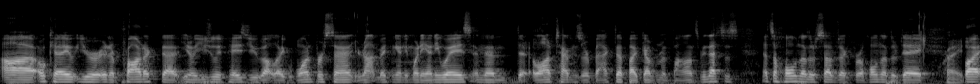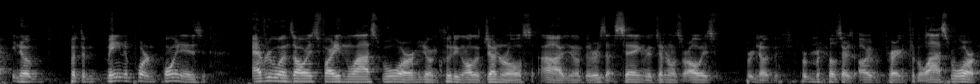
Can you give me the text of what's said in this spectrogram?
Uh, okay, you're in a product that you know usually pays you about like one percent. You're not making any money anyways, and then th- a lot of times they're backed up by government bonds. I mean, that's just that's a whole nother subject for a whole nother day. Right. But you know, but the main important point is everyone's always fighting the last war. You know, including all the generals. Uh, you know, there is that saying the generals are always you know, the military is always preparing for the last war.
